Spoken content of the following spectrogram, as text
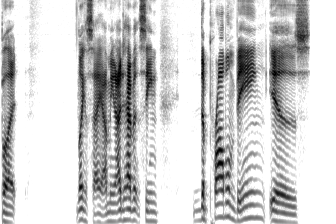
but like I say, I mean I haven't seen. The problem being is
